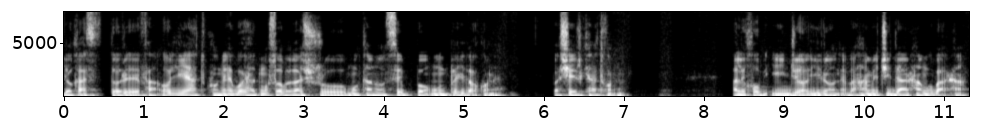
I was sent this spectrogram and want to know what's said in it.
یا قصد داره فعالیت کنه باید مسابقهش رو متناسب با اون پیدا کنه و شرکت کنه. ولی خب اینجا ایرانه و همه چی در هم و بر هم.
